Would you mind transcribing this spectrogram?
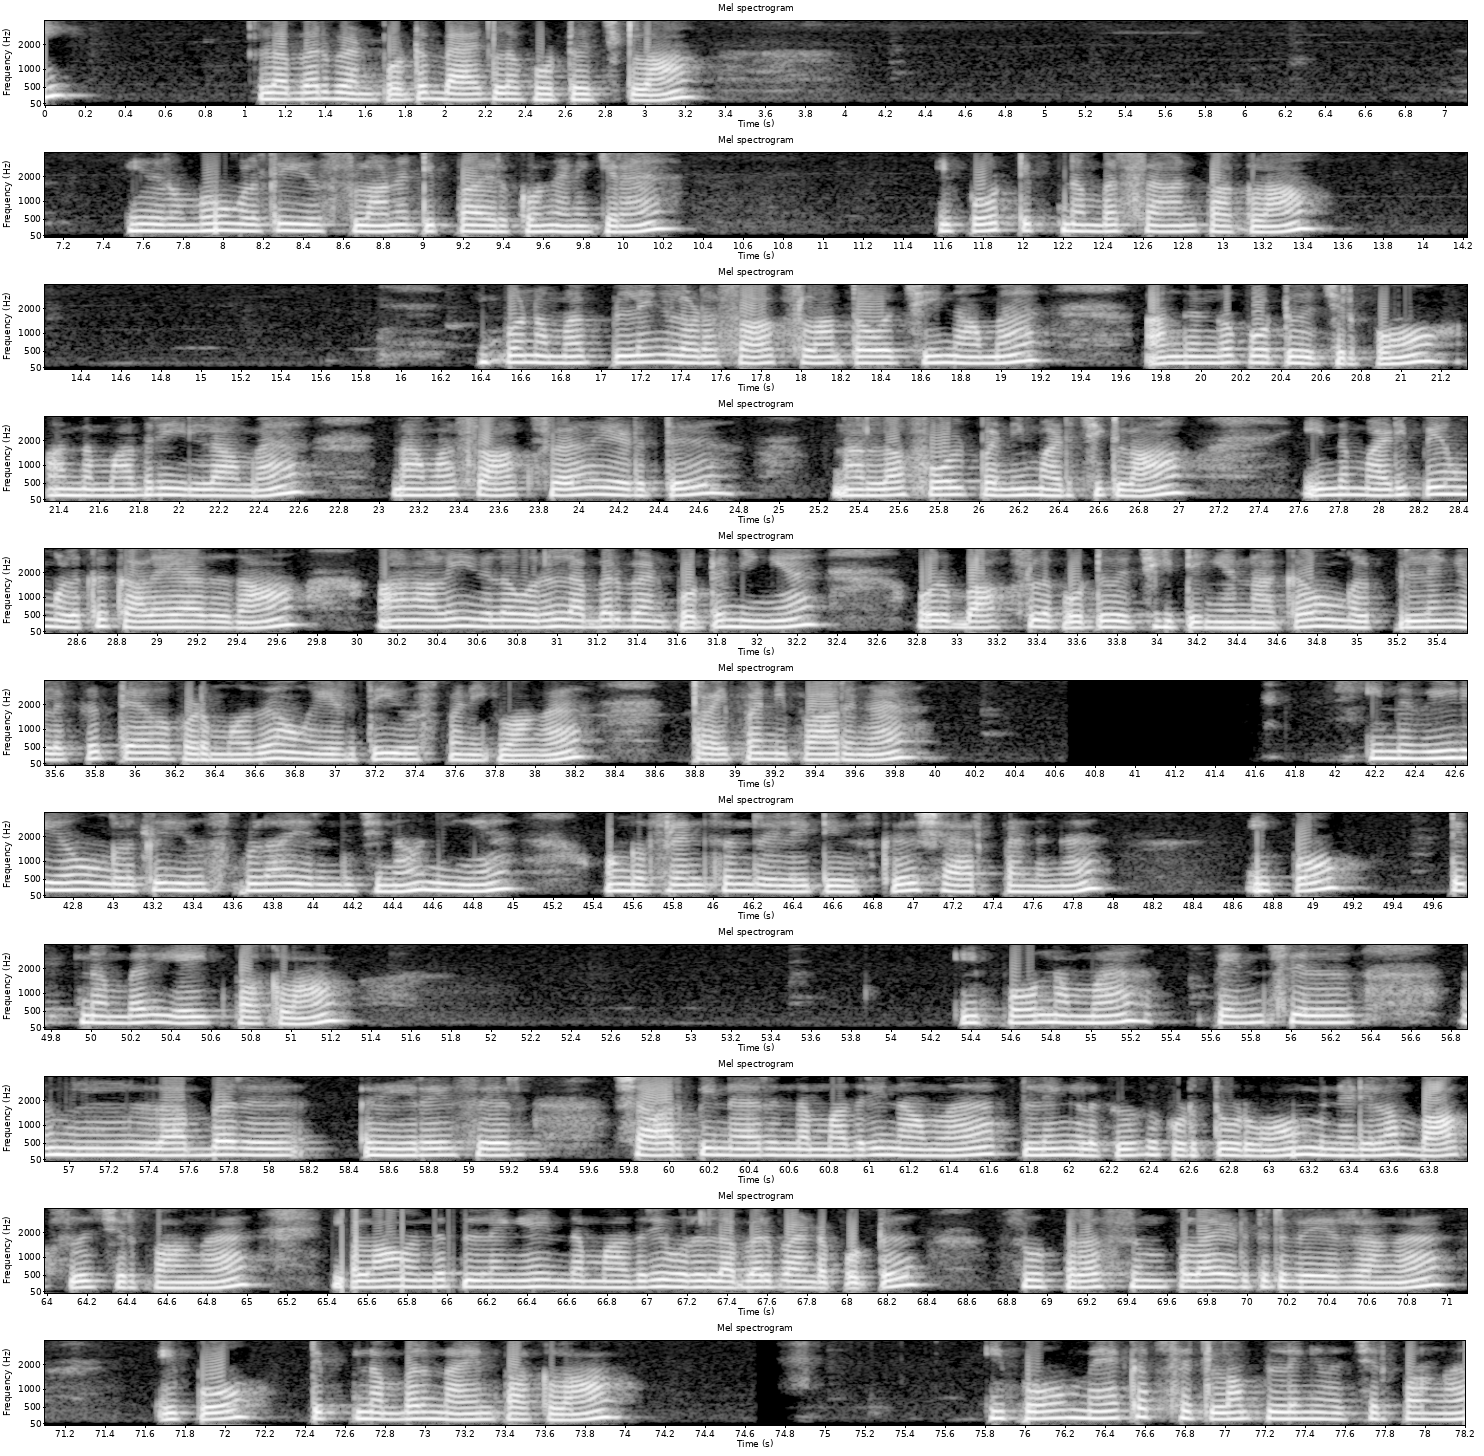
லப்பர் பேண்ட் போட்டு பேக்கில் போட்டு வச்சுக்கலாம். இது ரொம்ப உங்களுக்கு யூஸ்ஃபுல்லான டிப்பாக இருக்கும்னு நினைக்கிறேன். இப்போது டிப் நம்பர் செவன் பார்க்கலாம். இப்போ நம்ம பிள்ளைங்களோட சாக்ஸ்லாம் துவச்சி நாம் அங்கங்கே போட்டு வச்சுருப்போம். அந்த மாதிரி இல்லாமல் நாம் சாக்ஸை எடுத்து நல்லா ஃபோல்ட் பண்ணி மடிச்சுக்கலாம். இந்த மடிப்பே உங்களுக்கு கலையாது தான் ஆனாலும் இதில் ஒரு லப்பர் பேண்ட் போட்டு நீங்கள் ஒரு பாக்ஸில் போட்டு வச்சுக்கிட்டிங்கன்னாக்கா உங்கள் பிள்ளைங்களுக்கு தேவைப்படும் போது அவங்க எடுத்து யூஸ் பண்ணிக்குவாங்க. ட்ரை பண்ணி பாருங்கள் இந்த வீடியோ உங்களுக்கு யூஸ்ஃபுல்லாக இருந்துச்சுன்னா நீங்கள் உங்கள் ஃப்ரெண்ட்ஸ் அண்ட் ரிலேட்டிவ்ஸ்க்கு ஷேர் பண்ணுங்கள் இப்போது டிப் நம்பர் எயிட் பார்க்கலாம். இப்போது நம்ம பென்சில் லப்பரு இரேசர் ஷார்ப்பினர் இந்த மாதிரி நாம் பிள்ளைங்களுக்கு கொடுத்து விடுவோம். முன்னாடியெல்லாம் பாக்ஸ் வச்சுருப்பாங்க. இப்போல்லாம் வந்து பிள்ளைங்க இந்த மாதிரி ஒரு லப்பர் பேண்டை போட்டு சூப்பராக சிம்பிளாக எடுத்துகிட்டு போயிடுறாங்க. இப்போது டிப் நம்பர் நைன் பார்க்கலாம். இப்போது மேக்கப் செட்லாம் பிள்ளைங்க வச்சுருப்பாங்க.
